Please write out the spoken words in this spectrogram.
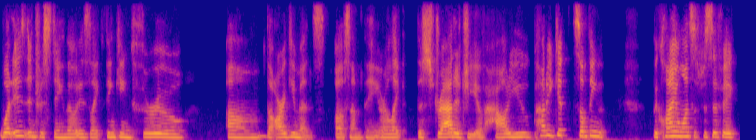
what is interesting though is like thinking through um, the arguments of something or like the strategy of how do you how do you get something the client wants a specific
